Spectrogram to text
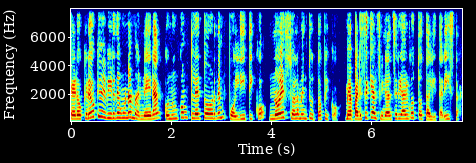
Pero creo que vivir de una manera, con un completo orden político, no es solamente utópico. Me parece que al final sería algo totalitarista.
